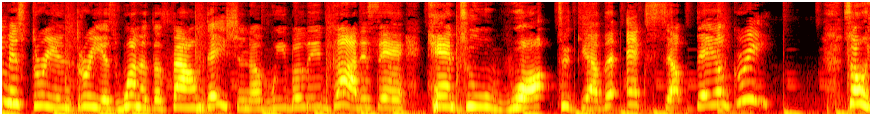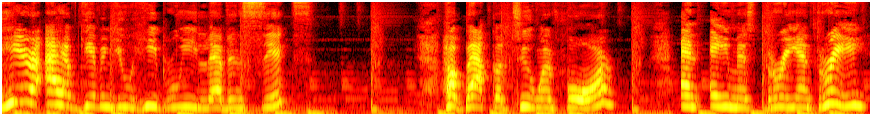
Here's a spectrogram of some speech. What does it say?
Amos 3 and 3 is one of the foundation of we believe God. It said, Can two walk together except they agree? So here I have given you Hebrew 11 6, Habakkuk 2 and 4, and Amos 3 and 3.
